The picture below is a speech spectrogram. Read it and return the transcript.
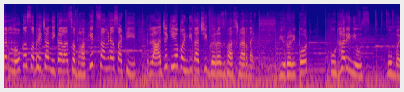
तर लोकसभेच्या निकालाचं भाकीत सांगण्यासाठी राजकीय पंडिताची गरज भासणार नाही. Bureau report Pudhari news Mumbai.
